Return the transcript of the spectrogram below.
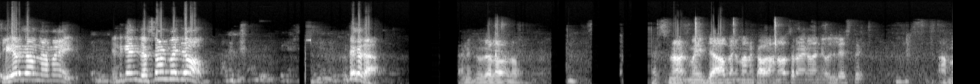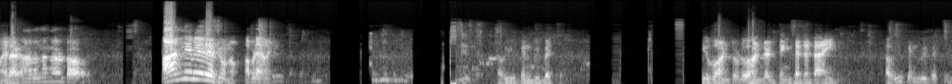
క్లియర్గా ఉంది అమ్మాయి. ఎందుకని జస్ట్ నాట్ మై జాబ్ అంతే కదా? కానీ నువ్వు ఎలా ఉన్నావు? దట్స్ నాట్ మై జాబ్ అని మనకు అనవసరమైనవన్నీ వదిలేస్తే అమ్మాయిలాగా ఆనందంగా ఉంటావు. అన్నీ మీరు వేసుకున్నాం అప్పుడేమై how you can be better you want to do hundred things at a time how you can be better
